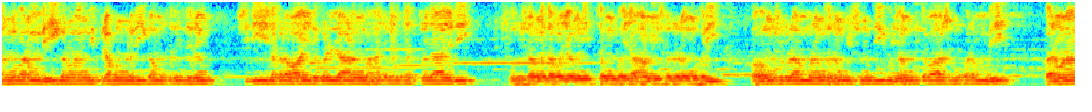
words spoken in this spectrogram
दीविजामृतवासमपरं भीकरुणं विप्रपुण्डरीकं सरिधुरिं श्रीसकलवायुकल्याणं महाजनं यत्र जायति पुरुषं तमजं नित्यं भजामि शरणं हरि ॐ शुक्लाम्बरं धरं विष्णुदीविजामृतवासं परं भि कर्मणां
